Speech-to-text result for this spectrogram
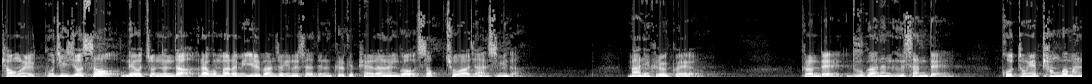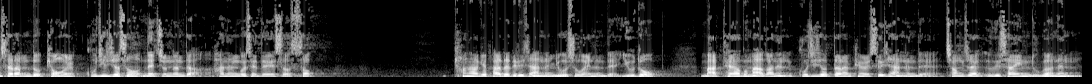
병을 꾸짖어서 내어 쫓는다 라고 말하면 일반적인 의사들은 그렇게 표현하는 거 썩 좋아하지 않습니다. 많이 그럴 거예요. 그런데 누가는 의사인데 보통의 평범한 사람도 병을 꾸짖어서 내쫓는다 하는 것에 대해서 썩 편하게 받아들이지 않는 요소가 있는데 유독 마태하고 마가는 꾸짖었다는 표현을 쓰지 않는데 정작 의사인 누가는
